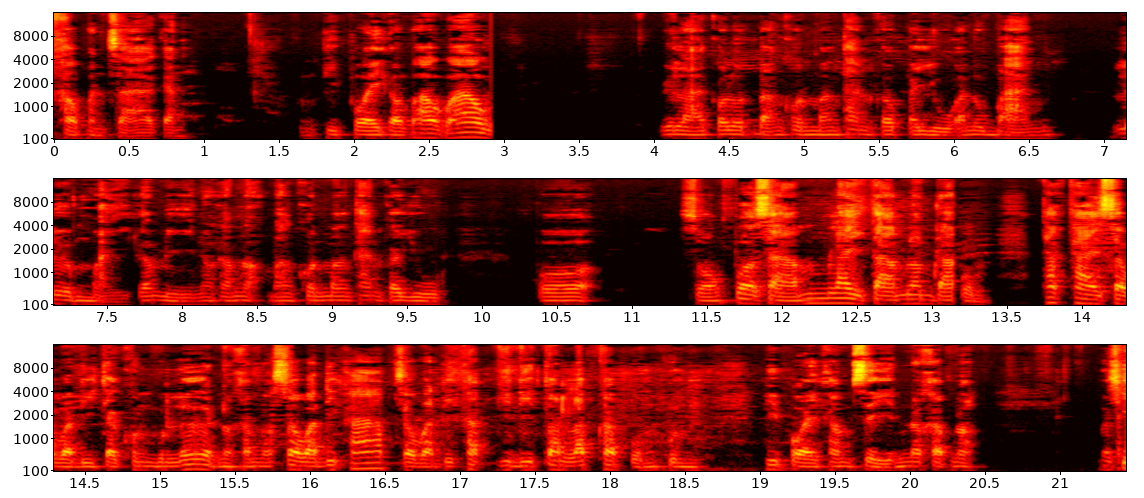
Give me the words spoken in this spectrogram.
เข้าพรรษากัน คุณพี่พลอยก็ว้าวว้าวเวลาก็ลดบางคนบางท่านก็ไปอยู่อนุบาลเริ่มใหม่ก็มีนะครับเนาะบางคนบางท่านก็อยู่ปสองปสามไล่ตามลำดับผม ทักทายสวัสดีจากคนบุญเลิศนะครับเนาะสวัสดีครับ สวัสดีครับ ยินดีต้อนรับครับผมคุณพี่ปอยคำศีลนะครับเนาะ มาเจ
